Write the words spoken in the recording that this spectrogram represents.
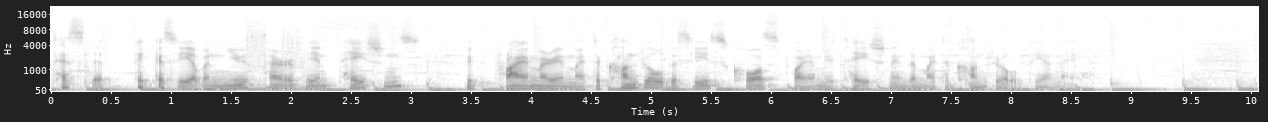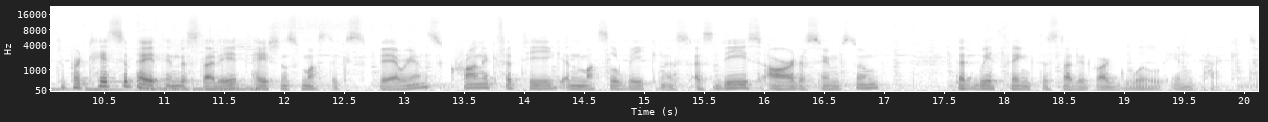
test the efficacy of a new therapy in patients with primary mitochondrial disease caused by a mutation in the mitochondrial DNA. To participate in the study, patients must experience chronic fatigue and muscle weakness, as these are the symptoms that we think the study drug will impact.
